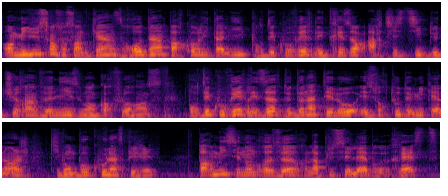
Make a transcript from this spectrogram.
En 1875, Rodin parcourt l'Italie pour découvrir les trésors artistiques de Turin, Venise ou encore Florence, pour découvrir les œuvres de Donatello et surtout de Michel-Ange qui vont beaucoup l'inspirer. Parmi ses nombreuses œuvres, la plus célèbre reste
